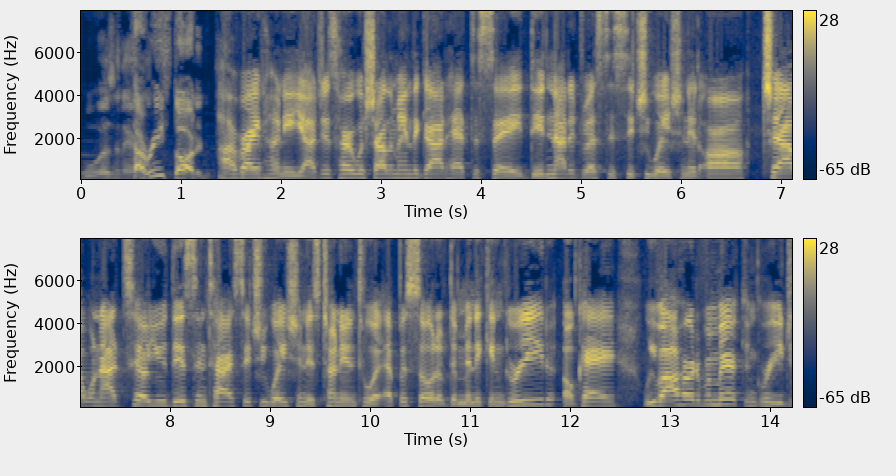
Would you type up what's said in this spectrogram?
Who wasn't airing? Tyrese started it. All right, honey. Y'all just heard what Charlemagne the God had to say. Did not address this situation at all. Child, when I tell you this entire situation is turning into an episode of Dominican greed, okay? We've all heard of American greed.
